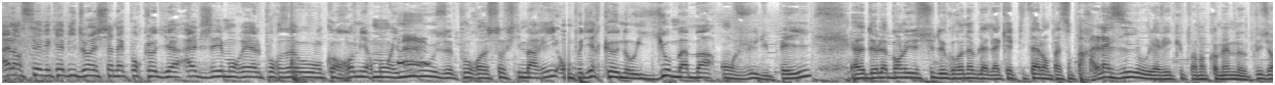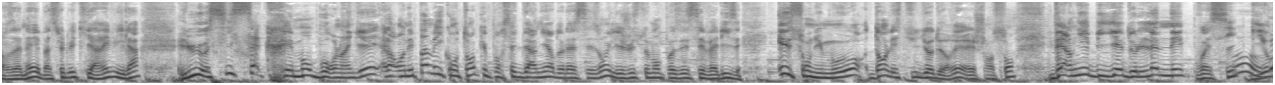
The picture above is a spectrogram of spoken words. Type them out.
Alors c'est avec Abidjan et Chanac pour Claudia, Alger, Montréal pour Zao, encore Remiremont et Mulhouse pour euh, Sophie Marie. On peut dire que nos yo mama ont vu du pays, Euh, de la banlieue sud de Grenoble à la capitale en passant par l'Asie où il a vécu pendant quand même plusieurs années. Et ben celui qui arrive, il a lui aussi sacrément bourlingué. Alors on n'est pas mécontent que pour cette dernière de la saison, il ait justement posé ses valises et son humour dans les studios de Rire et Chanson. Dernier billet de l'année. Voici Guillaume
